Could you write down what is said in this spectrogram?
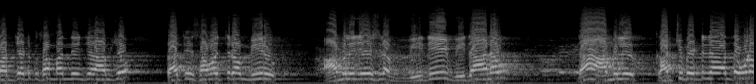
బడ్జెట్కు సంబంధించిన అంశం ప్రతి సంవత్సరం మీరు అమలు చేసిన విధి విధానం దా అమలు ఖర్చు పెట్టినదంతా కూడా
